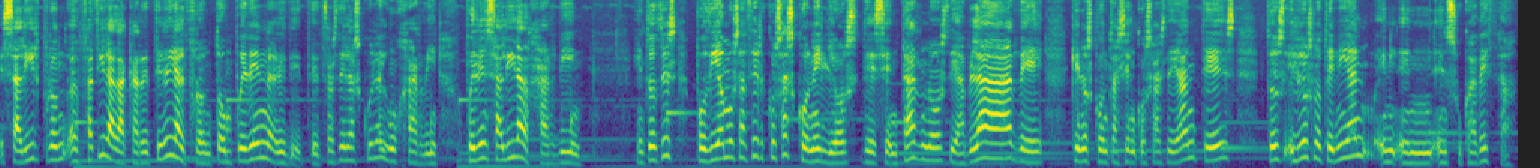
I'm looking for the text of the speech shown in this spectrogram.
salir eh, fácil a la carretera y al frontón, pueden, eh, detrás de la escuela hay un jardín, pueden salir al jardín. Entonces podíamos hacer cosas con ellos, de sentarnos, de hablar, de que nos contasen cosas de antes. Entonces ellos lo tenían en su cabeza.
